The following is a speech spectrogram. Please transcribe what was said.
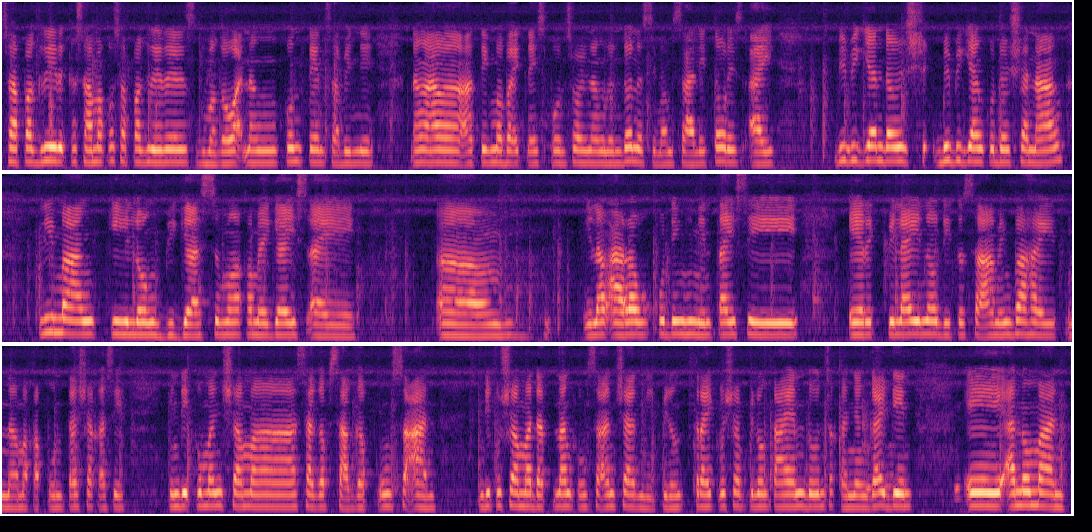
sa pagre kasama ko sa pagre-reels gumagawa ng content sabi ni ng ah, ating mabait na sponsor ng London na si Ma'am Sally Torres ay bibigyan daw siya- bibigyan ko daw siya ng limang kilong bigas. So mga kamay guys ay um, ilang araw ko ding hinintay si Eric Pilayno dito sa aming bahay na makapunta siya kasi hindi ko man siya masagap-sagap kung saan. Hindi ko siya madatnan kung saan siya. Try ko siya pinuntahan doon sa kanyang garden. Eh, ano man,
